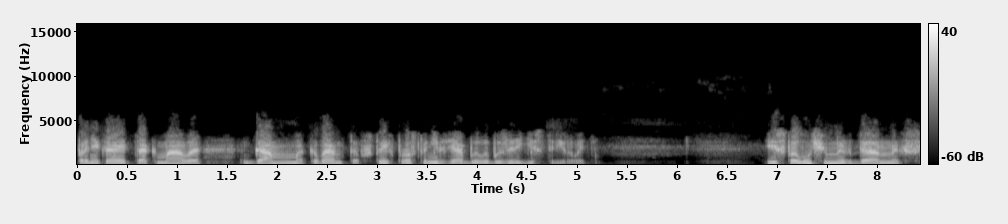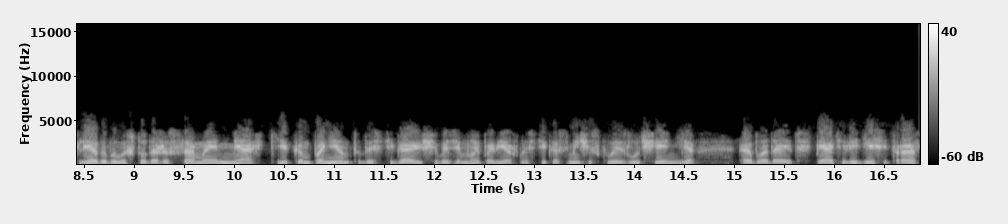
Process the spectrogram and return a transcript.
проникает так мало гамма-квантов, что их просто нельзя было бы зарегистрировать. Из полученных данных следовало, что даже самые мягкие компоненты достигающего земной поверхности космического излучения обладают в 5 или 10 раз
